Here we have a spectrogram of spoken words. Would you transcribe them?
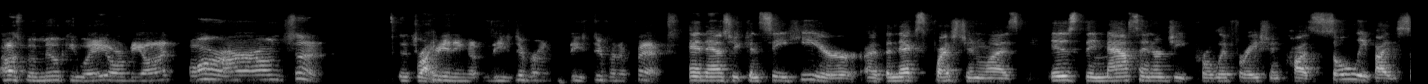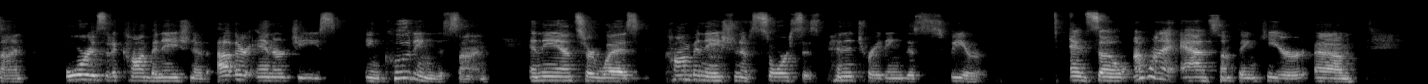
possible Milky Way or beyond, or our own sun. That's Right. creating these different these different effects. And as you can see here, uh, the next question was, is the mass energy proliferation caused solely by the sun, or is it a combination of other energies, including the sun? And the answer was combination of sources penetrating this sphere. And so I want to add something here um,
